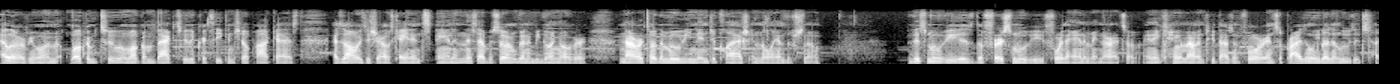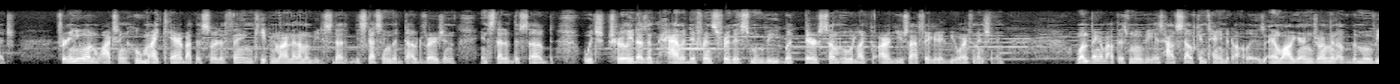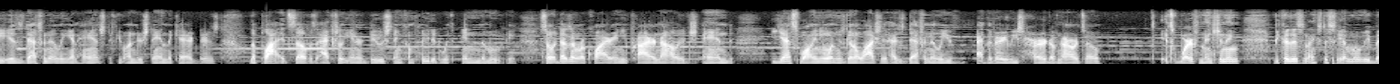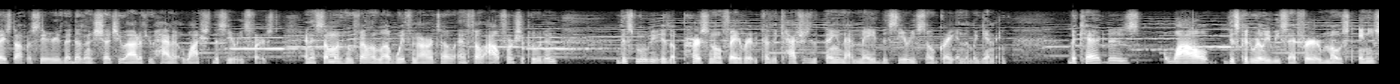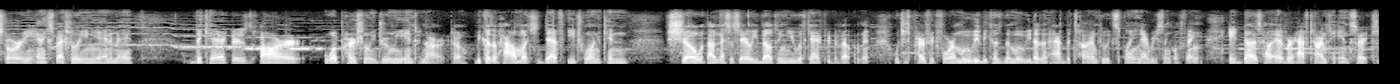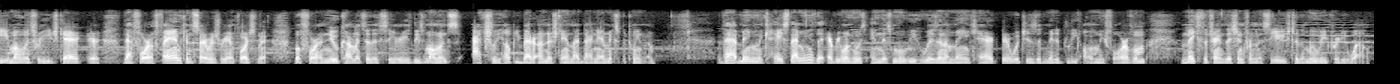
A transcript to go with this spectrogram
Hello, everyone. Welcome to and welcome back to the Critique and Chill podcast. As always, it's your host Cadence, and in this episode, I'm going to be going over Naruto the movie Ninja Clash in the Land of Snow. This movie is the first movie for the anime Naruto, and it came out in 2004 and surprisingly doesn't lose its touch. For anyone watching who might care about this sort of thing, keep in mind that I'm going to be dis- discussing the dubbed version instead of the subbed, which truly doesn't have a difference for this movie, but there's some who would like to argue, so I figured it'd be worth mentioning. One thing about this movie is how self contained it all is, and while your enjoyment of the movie is definitely enhanced if you understand the characters, the plot itself is actually introduced and completed within the movie, so it doesn't require any prior knowledge, and yes, while anyone who's to watch it has definitely, at the very least, heard of Naruto, it's worth mentioning because it's nice to see a movie based off a series that doesn't shut you out if you haven't watched the series first. And as someone who fell in love with Naruto and fell out for Shippuden, this movie is a personal favorite because it captures the thing that made the series so great in the beginning. The characters, while this could really be said for most any story and especially any anime, the characters are what personally drew me into Naruto because of how much depth each one can show without necessarily belting you with character development, which is perfect for a movie because the movie doesn't have the time to explain every single thing. It does, however, have time to insert key moments for each character that for a fan can serve as reinforcement, but for a newcomer to the series, these moments actually help you better understand the dynamics between them. That being the case, that means that everyone who is in this movie who isn't a main character, which is admittedly only four of them, makes the transition from the series to the movie pretty well.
